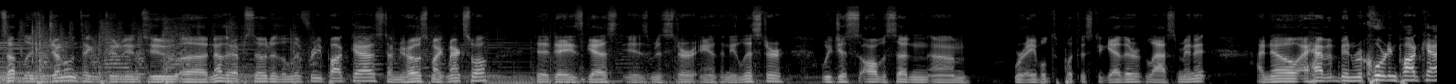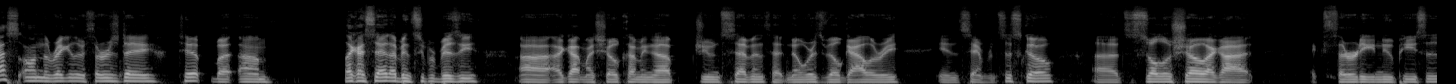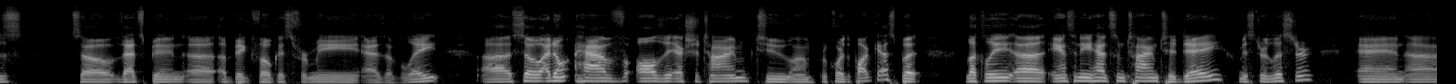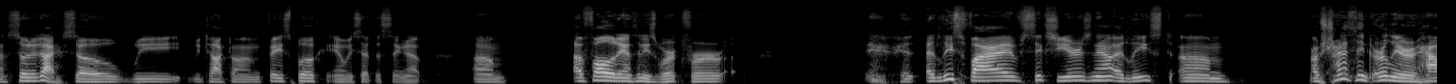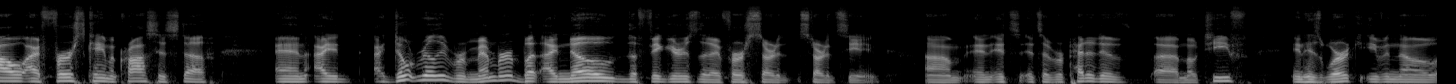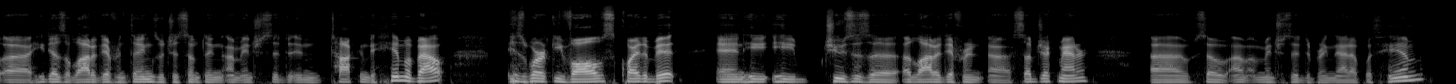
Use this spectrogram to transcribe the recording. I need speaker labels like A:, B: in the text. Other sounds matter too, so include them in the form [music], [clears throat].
A: What's up, ladies and gentlemen? Thank you for tuning in to uh, another episode of the Live Free podcast. I'm your host, Mike Maxwell. Today's guest is Mr. Anthony Lister. We just all of a sudden um, were able to put this together last minute. I know I haven't been recording podcasts on the regular Thursday tip, but um, like I said, I've been super busy. Uh, I got my show coming up June 7th at Nowheresville Gallery in San Francisco. Uh, it's a solo show. I got like 30 new pieces. So that's been a, a big focus for me as of late. Uh, so I don't have all the extra time to um, record the podcast, but luckily uh, Anthony had some time today, Mr. Lister, and uh, so did I. So we we talked on Facebook and we set this thing up. Um, I've followed Anthony's work for [sighs] at least five, six years now, at least. Um, I was trying to think earlier how I first came across his stuff, and I I don't really remember, but I know the figures that I first started started seeing, um, and it's it's a repetitive uh, motif in his work, even though uh, he does a lot of different things, which is something I'm interested in talking to him about. His work evolves quite a bit, and he he chooses a, a lot of different uh, subject matter. Uh, so I'm, I'm, interested to bring that up with him.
